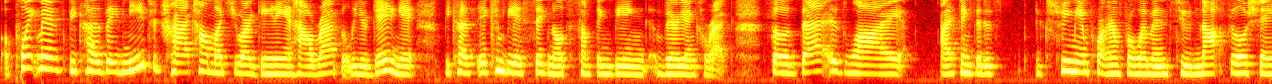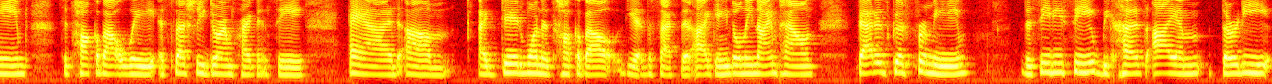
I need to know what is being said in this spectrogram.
appointments because they need to track how much you are gaining and how rapidly you're gaining it because it can be a signal to something being very incorrect. So that is why I think that it's extremely important for women to not feel ashamed to talk about weight, especially during pregnancy. And um, I did want to talk about yeah, the fact that I gained only nine pounds. That is good for me. The CDC, because I am 30.0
